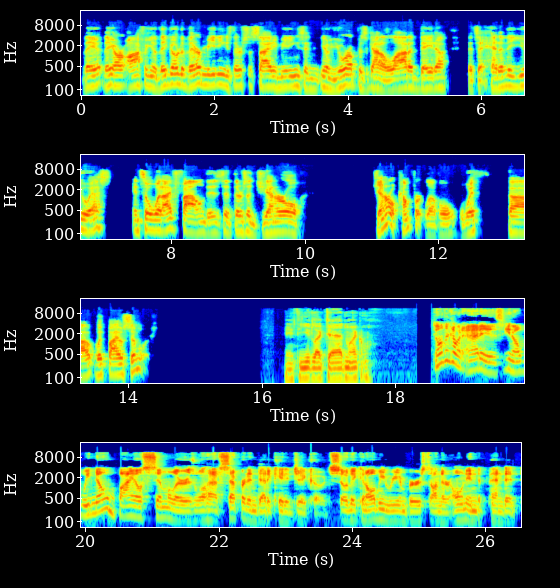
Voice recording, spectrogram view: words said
They, they are often, you know, they go to their meetings, their society meetings, and, you know, Europe has got a lot of data that's ahead of the US. And so what I've found is that there's a general general comfort level with uh, with biosimilars. Anything you'd like to add, Michael? The only thing I would add is, you know, we know biosimilars will have separate and dedicated J codes, so they can all be reimbursed on their own independent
